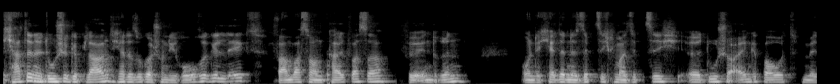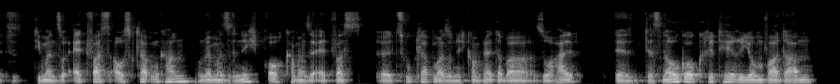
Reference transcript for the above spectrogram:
Ich hatte eine Dusche geplant, ich hatte sogar schon die Rohre gelegt, Warmwasser und Kaltwasser für innen drin. Und ich hätte eine 70 mal 70 äh, Dusche eingebaut, mit, die man so etwas ausklappen kann. Und wenn man sie nicht braucht, kann man sie etwas äh, zuklappen, also nicht komplett, aber so halb. Der, das No-Go-Kriterium war dann,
